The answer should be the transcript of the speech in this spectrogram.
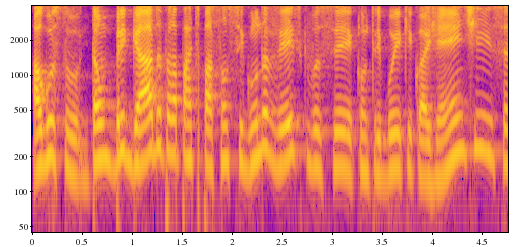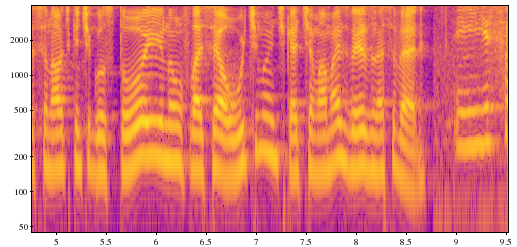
Augusto, então obrigado pela participação, segunda vez que você contribui aqui com a gente. Isso é sinal de que a gente gostou e não vai ser a última, a gente quer te chamar mais vezes, né, Sibeli? Isso,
